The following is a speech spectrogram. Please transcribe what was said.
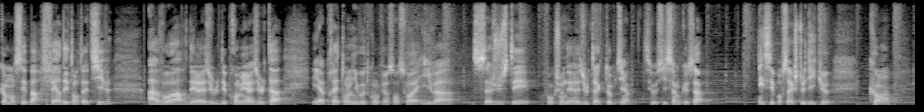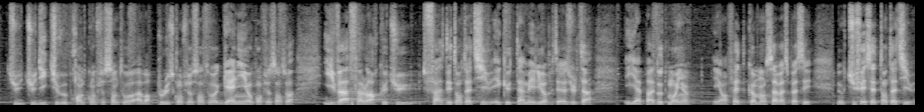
commencer par faire des tentatives, avoir des, des premiers résultats, et après, ton niveau de confiance en soi, il va s'ajuster en fonction des résultats que tu obtiens. C'est aussi simple que ça. Et c'est pour ça que je te dis que quand tu, dis que tu veux prendre confiance en toi, avoir plus confiance en toi, gagner en confiance en toi, il va falloir que tu fasses des tentatives et que tu améliores tes résultats. Il n'y a pas d'autre moyen. Et en fait, comment ça va se passer? Donc tu fais cette tentative,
